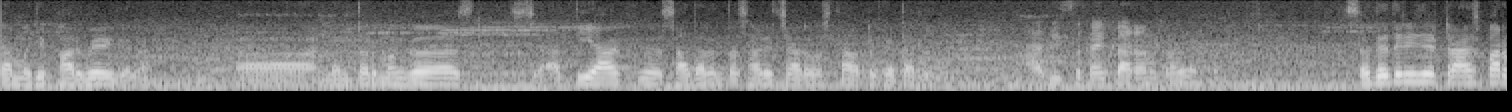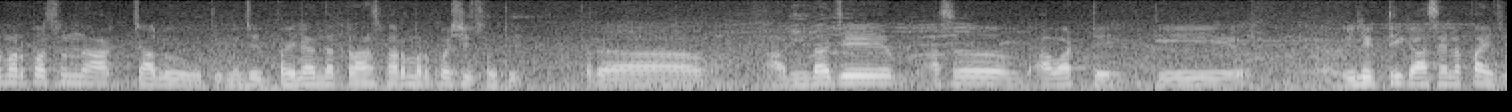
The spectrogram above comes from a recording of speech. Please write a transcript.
त्यामध्ये फार वेळ गेला. नंतर मग ती आग साधारणतः साडेचार वाजता आटोक्यात आली. आगीचं काही कारण कळलं का? सध्या तरी ते ट्रान्सफॉर्मरपासून आग चालू होती म्हणजे पहिल्यांदा ट्रान्सफॉर्मर पशीच होती. तर अंदाजे असं वाटते की इलेक्ट्रिक असायला पाहिजे.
